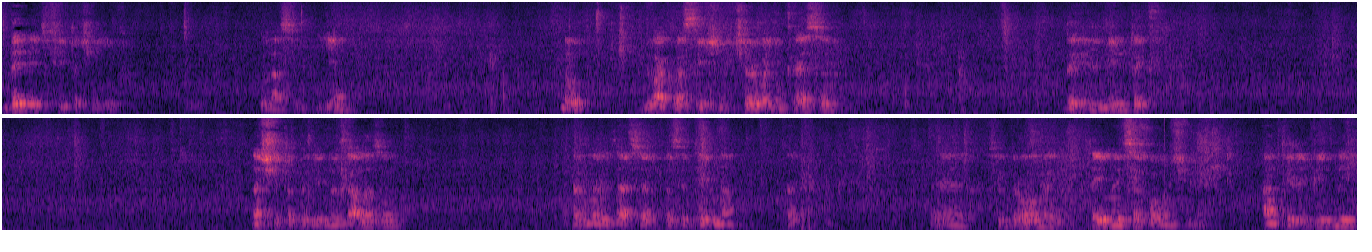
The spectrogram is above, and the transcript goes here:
9 фіточаїв у нас є. Ну, два класичних червоні креси, дегельмінтик, на щитоподібну залозу, нормалізація позитивна, так, е, фіброми, таємниця Холмщини, антиліпідний,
